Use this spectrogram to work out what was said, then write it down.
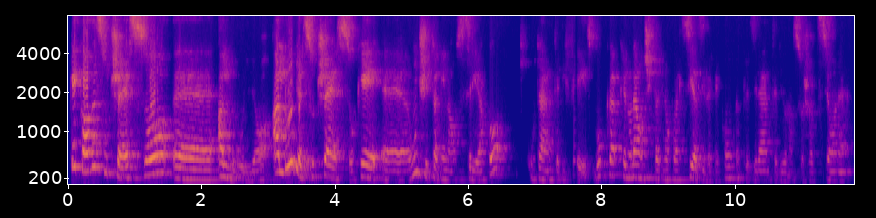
Che cosa è successo eh, a luglio? A luglio è successo che eh, un cittadino austriaco, utente di Facebook, che non è un cittadino qualsiasi perché comunque è presidente di un'associazione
